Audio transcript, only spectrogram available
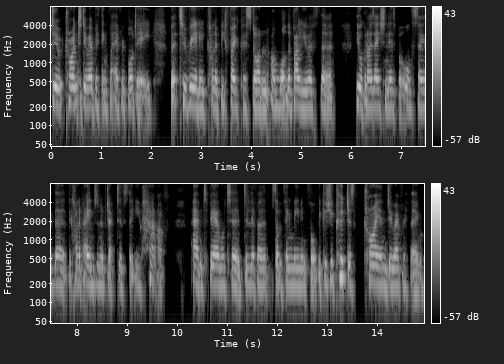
do trying to do everything for everybody, but to really kind of be focused on on what the value of the the organization is, but also the the kind of aims and objectives that you have. Um, to be able to deliver something meaningful because you could just try and do everything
